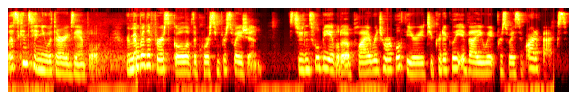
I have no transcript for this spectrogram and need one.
Let's continue with our example. Remember the first goal of the course in persuasion. Students will be able to apply rhetorical theory to critically evaluate persuasive artifacts.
